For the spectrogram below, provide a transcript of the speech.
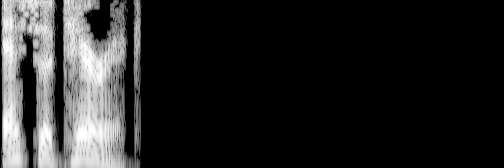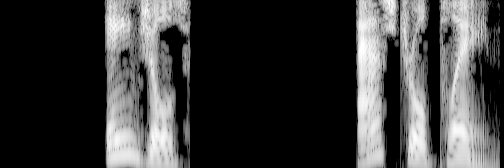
Esoteric Angels. Astral plane.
